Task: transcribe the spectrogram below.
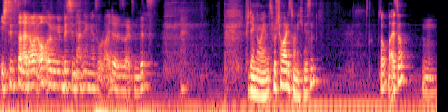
ich sitze dann halt auch irgendwie ein bisschen da und denke mir so, Leute, das ist jetzt ein Witz. Für die neuen Zuschauer, die es noch nicht wissen. So, weißt du? Hm.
